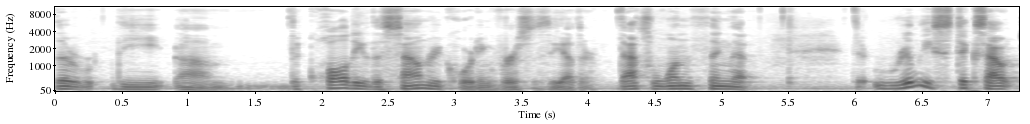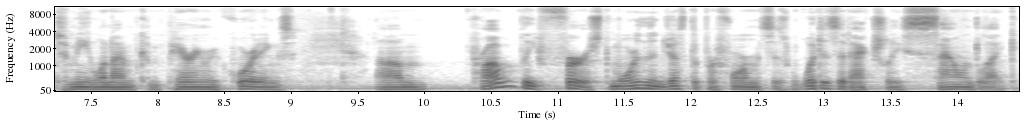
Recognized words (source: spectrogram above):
the the um, the quality of the sound recording versus the other. That's one thing that that really sticks out to me when I'm comparing recordings. Um, probably first, more than just the performances, what does it actually sound like?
